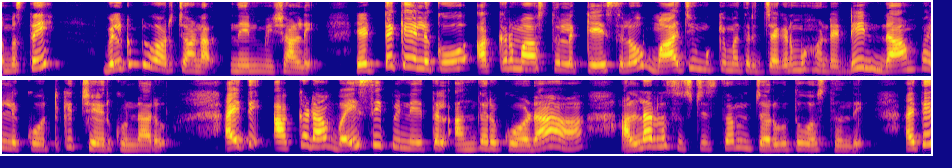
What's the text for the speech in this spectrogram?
నమస్తే. Welcome to our channel. నేను మిషాల్ని ఎట్టకేలకు అక్రమాస్తుల కేసులో మాజీ ముఖ్యమంత్రి జగన్మోహన్ రెడ్డి నాంపల్లి కోర్టుకి చేరుకున్నారు. అయితే అక్కడ వైసీపీ నేతలు అందరూ కూడా అల్లర్లు సృష్టిస్తాం జరుగుతూ వస్తుంది. అయితే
